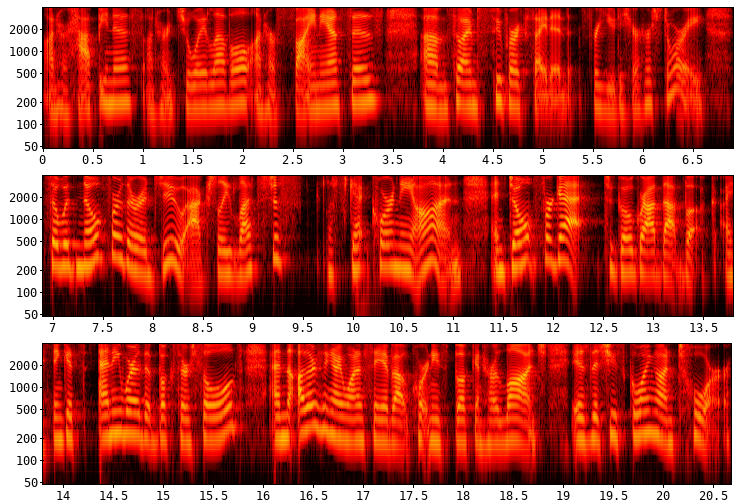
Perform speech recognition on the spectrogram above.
on her happiness, on her joy level, on her finances. Um, so I'm super excited for you to hear her story. So, with no further ado, actually, let's just let's get Courtney on. And don't forget, to go grab that book. I think it's anywhere that books are sold. And the other thing I want to say about Courtney's book and her launch is that she's going on tour.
